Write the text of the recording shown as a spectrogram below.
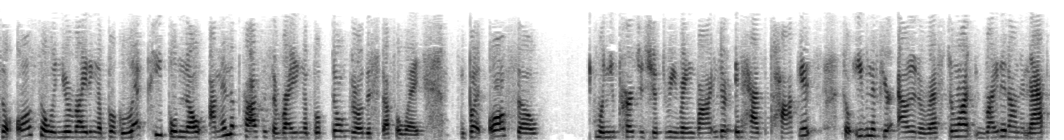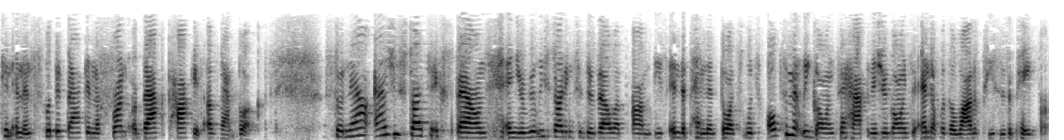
So also when you're writing a book, let people know I'm in the process of writing a book. Don't throw this stuff away. But also when you purchase your three ring binder, it has pockets. So even if you're out at a restaurant, you write it on a napkin and then slip it back in the front or back pocket of that book. So now, as you start to expound and you're really starting to develop um, these independent thoughts, what's ultimately going to happen is you're going to end up with a lot of pieces of paper.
